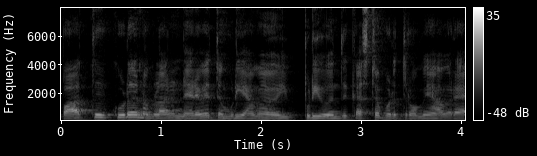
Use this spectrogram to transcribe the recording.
பார்த்து கூட நம்மளால் நிறைவேற்ற முடியாமல் இப்படி வந்து கஷ்டப்படுத்துகிறோமே அவரை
